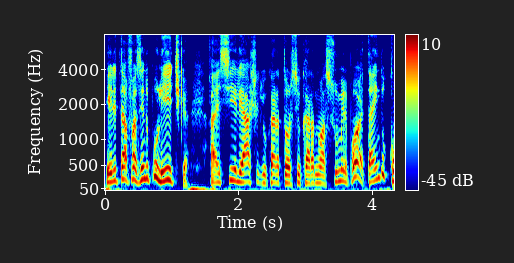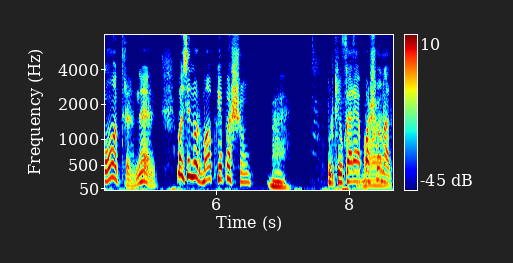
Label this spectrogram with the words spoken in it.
ele tá fazendo política. Aí se ele acha que o cara torce e o cara não assume, ele, pô, tá indo contra, né? Mas é normal porque é paixão. É. Porque o cara é é- apaixonado.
